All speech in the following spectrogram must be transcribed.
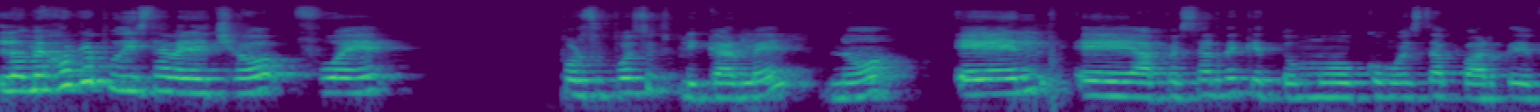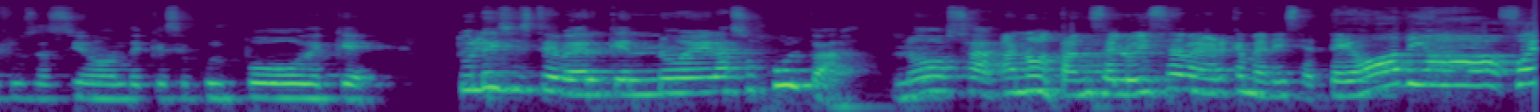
lo mejor que pudiste haber hecho fue, por supuesto, explicarle, ¿no? él, eh, a pesar de que tomó como esta parte de frustración, de que se culpó, de que tú le hiciste ver que no era su culpa, ¿no? O sea... Ah, no, tan se lo hice ver que me dice, te odio, fue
